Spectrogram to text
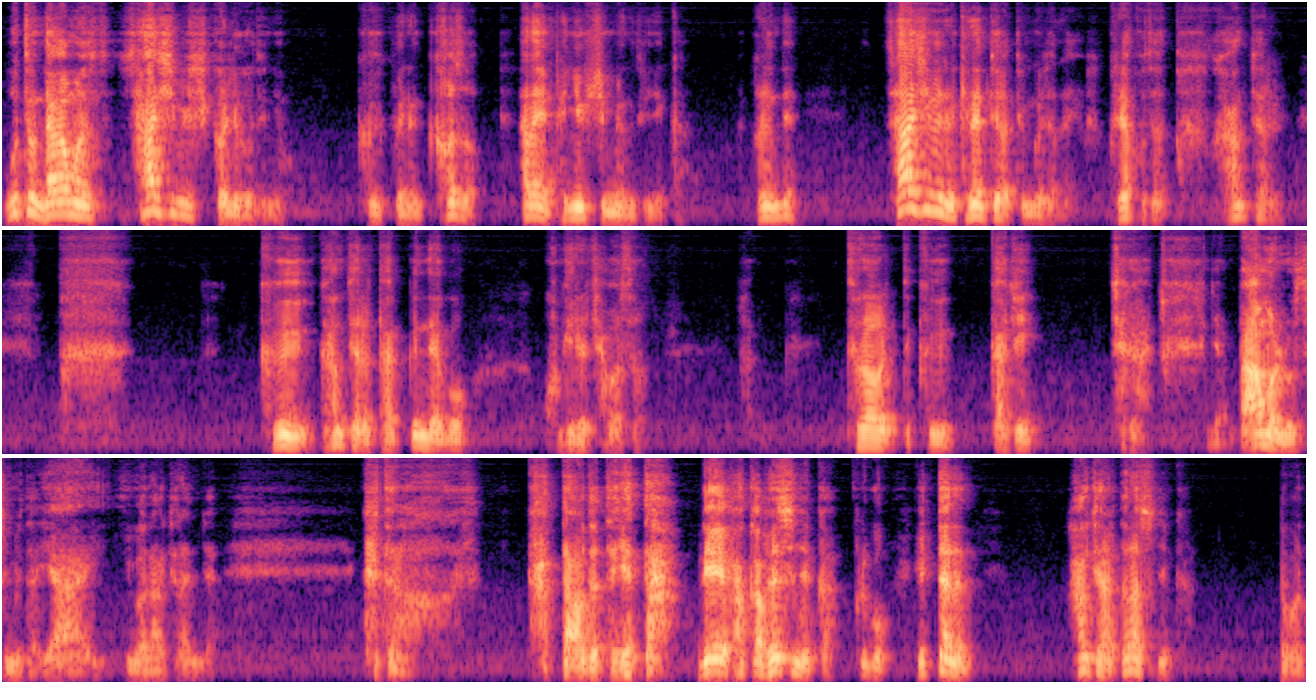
보통 나가면 40일씩 걸리거든요. 그 배는 커서. 사람이 160명 되니까. 그런데 40일은 개런티가 된 거잖아요. 그래갖고서 그 항차를 그다 끝내고 고기를 잡아서 들어올 때 그까지 제가 이제 마음을 놓습니다. 야 이번 항차는 이제 그래도 갔다 와도 되겠다. 내 밥값 했으니까. 그리고 일단은 항차를 떠났으니까. 여러분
